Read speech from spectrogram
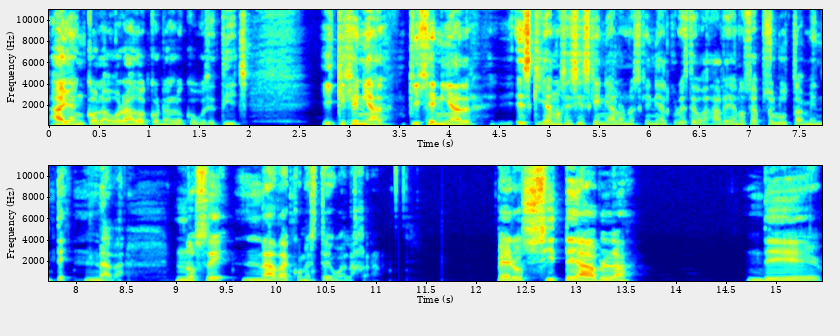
hayan colaborado con algo como Bucetich. Y qué genial, qué genial. Es que ya no sé si es genial o no es genial. Con este Guadalajara ya no sé absolutamente nada. No sé nada con este Guadalajara. Pero sí te habla de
